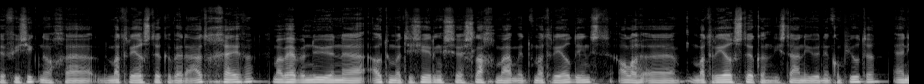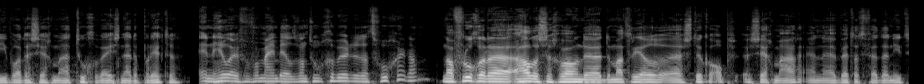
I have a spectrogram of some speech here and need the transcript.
eh, fysiek nog, eh, de materieelstukken werden uitgegeven. Maar we hebben nu een eh, automatiseringsslag gemaakt met materieeldienst. Alle materieelstukken die staan nu in een computer en die worden zeg maar toegewezen naar de projecten. En heel even voor mijn beeld, want hoe gebeurde dat vroeger dan? Nou, vroeger hadden ze gewoon de, de materieelstukken op, zeg maar. En werd dat verder niet,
